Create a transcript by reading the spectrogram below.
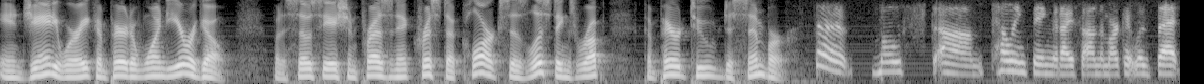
in January compared to one year ago. But Association President Krista Clark says listings were up compared to December. The most um, telling thing that I saw in the market was that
